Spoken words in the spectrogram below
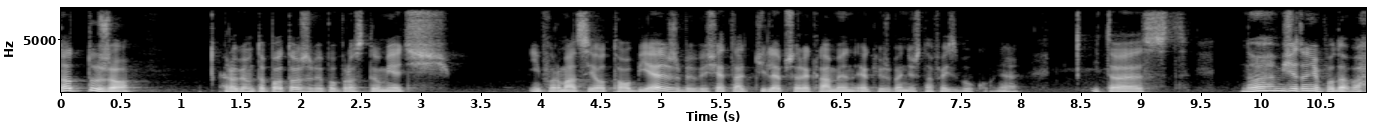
No dużo. Robią to po to, żeby po prostu mieć informacje o tobie, żeby wyświetlać ci lepsze reklamy, jak już będziesz na Facebooku, nie? I to jest. No, mi się to nie podoba.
